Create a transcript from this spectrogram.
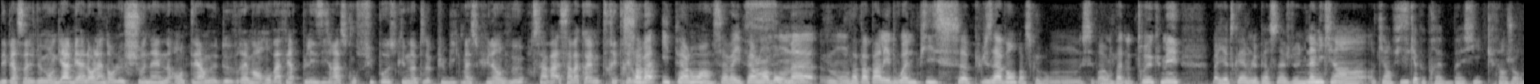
des personnages de manga, mais alors là dans le shonen en termes de vraiment, on va faire plaisir à ce qu'on suppose que notre public masculin veut, ça va, ça va quand même très très ça loin. va quoi. hyper loin, ça va hyper loin. Bon, on a, on va pas parler de One Piece plus avant parce que bon, c'est vraiment pas notre truc, mais bah, il y a quand même le personnage de Nami qui a un, qui a un physique à peu près basique, enfin genre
